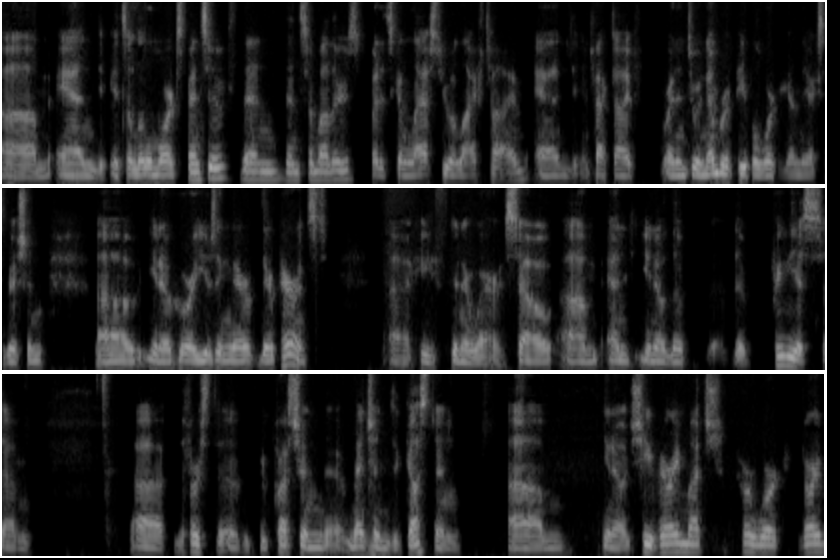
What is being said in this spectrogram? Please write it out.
Um, and it's a little more expensive than than some others, but it's going to last you a lifetime. And in fact, I've run into a number of people working on the exhibition uh, you know, who are using their their parents' uh, Heath dinnerware. So, um, and you know, the the previous um, uh, the first uh, question mentioned Gustin. Um, you know, she very much her work very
